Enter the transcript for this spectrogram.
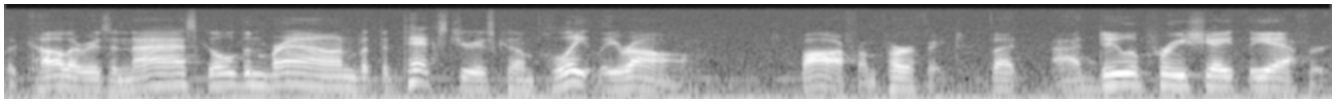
The color is a nice golden brown, but the texture is completely wrong. Far from perfect, but I do appreciate the effort.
